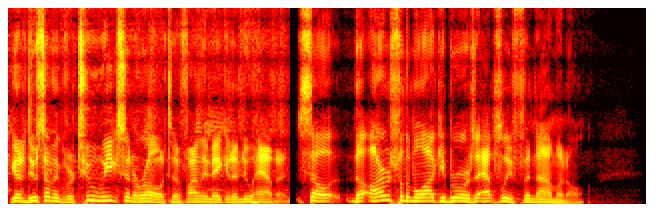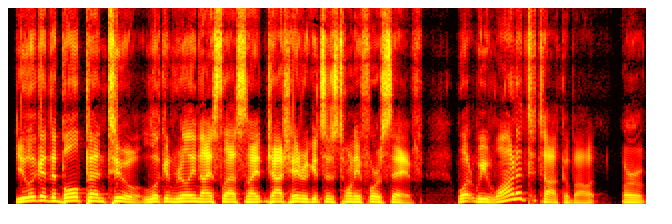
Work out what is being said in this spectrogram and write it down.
You got to do something for two weeks in a row to finally make it a new habit. So the arms for the Milwaukee Brewers are absolutely phenomenal. You look at the bullpen too, looking really nice last night. Josh Hader gets his 24 save. What we wanted to talk about, or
